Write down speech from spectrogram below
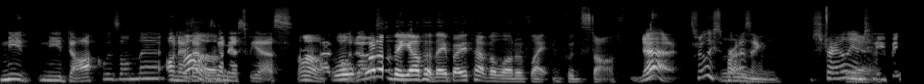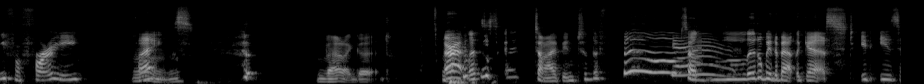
Near Near Dark was on there. Oh no, that was Oh. on SBS. Oh, well, one or the other, they both have a lot of like good stuff. Yeah, it's really surprising. Mm, Australian Yeah. TV for free. mm, Thanks. very good. All right, let's uh, dive into the film. So, a little bit about the guest. It is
